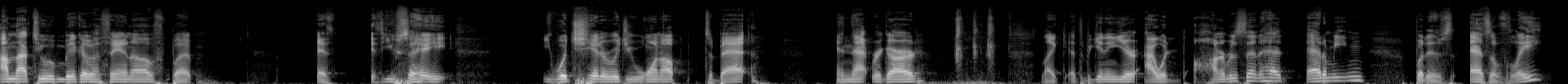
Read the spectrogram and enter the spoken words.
I'm not too big of a fan of, but if if you say which hitter would you want up to bat in that regard, like at the beginning of the year, I would 100% had Adam Eaton, but as as of late,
